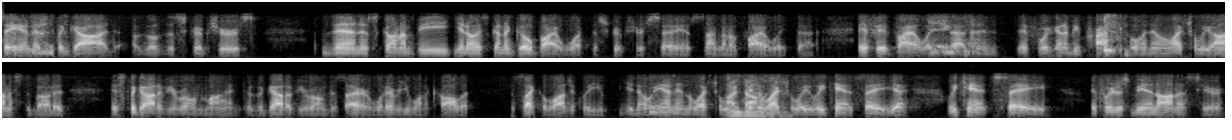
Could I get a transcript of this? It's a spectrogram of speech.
saying it's the God of the Scriptures, then it's going to be, you know, it's going to go by what the Scriptures say. It's not going to violate that. If it violates that, Exactly. then if we're going to be practical and intellectually honest about it, it's the God of your own mind or the God of your own desire, whatever you want to call it. Psychologically, you know, and intellectually, Idolatry. intellectually, we can't say, yeah, we can't say, if we're just being honest here,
